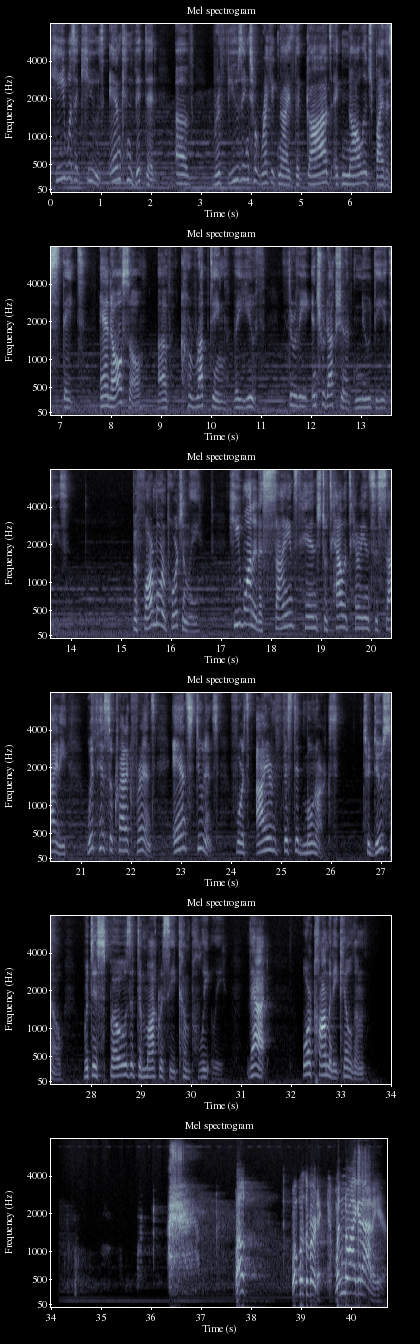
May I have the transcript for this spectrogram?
He was accused and convicted of refusing to recognize the gods acknowledged by the state, and also of corrupting the youth through the introduction of new deities. But far more importantly, he wanted a science hinged totalitarian society with his Socratic friends and students for its iron fisted monarchs. To do so would dispose of democracy completely. That, or comedy, killed him. Well, what was the verdict? When do I get out of here?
